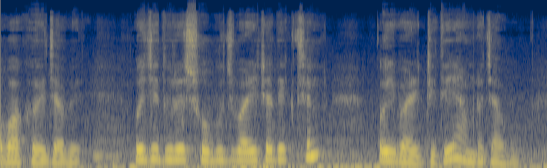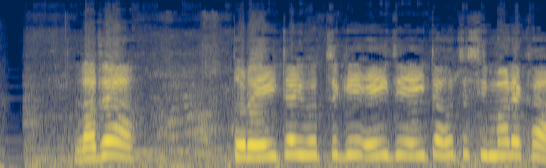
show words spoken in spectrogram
অবাক হয়ে যাবে। ওই যে দূরে সবুজ বাড়িটা দেখছেন, ওই বাড়িটিতেই আমরা যাব। রাজা তোর এইটাই হচ্ছে কি এই যে এইটা হচ্ছে সীমারেখা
